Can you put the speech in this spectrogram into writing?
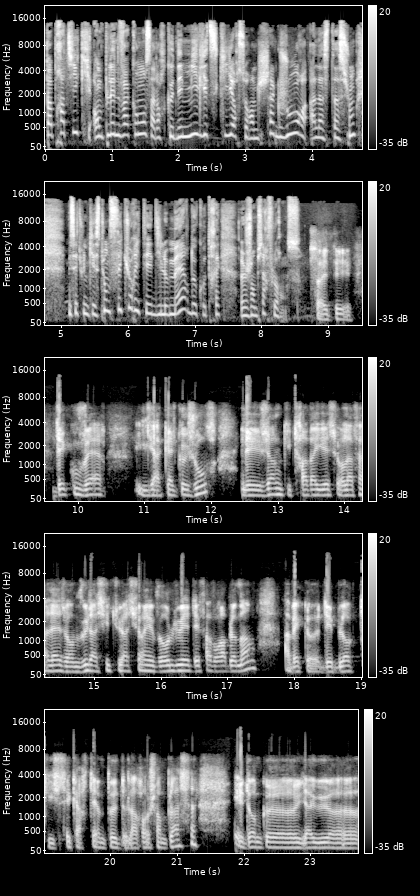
Pas pratique en pleine vacances alors que des milliers de skieurs se rendent chaque jour à la station. Mais c'est une question de sécurité, dit le maire de Cotteret, Jean-Pierre Florence. Ça a été découvert il y a quelques jours. Les gens qui travaillaient sur la falaise ont vu la situation évoluer défavorablement avec euh, des blocs qui s'écartaient un peu de la roche en place. Et donc, euh, il y a eu euh,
